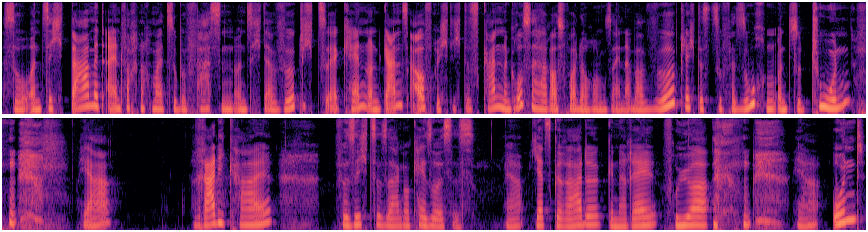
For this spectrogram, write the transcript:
So, und sich damit einfach nochmal zu befassen und sich da wirklich zu erkennen und ganz aufrichtig, das kann eine große Herausforderung sein, aber wirklich das zu versuchen und zu tun, ja, radikal für sich zu sagen, okay, so ist es. Ja, jetzt gerade, generell, früher, ja, und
